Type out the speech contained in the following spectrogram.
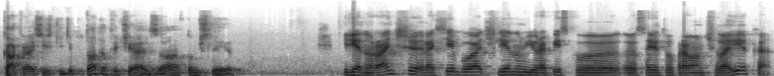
как российский депутат, отвечает за в том числе и это. Илья, но раньше Россия была членом Европейского э, совета по правам человека,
